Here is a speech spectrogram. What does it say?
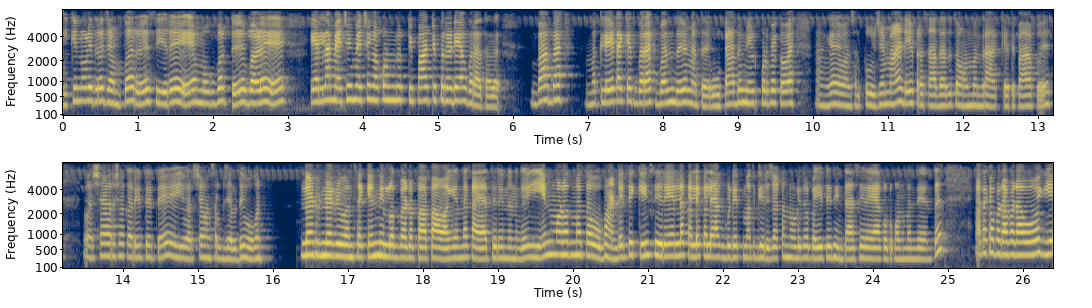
ಐಕಿ ನೋಡಿದ್ರೆ ಜಂಪರ್, ಸೀರೆ, ಮುಗ್ಬಟ್ಟು, ಬಳೆ, ಎಲ್ಲ ಮ್ಯಾಚಿಂಗ್ ಮ್ಯಾಚಿಂಗ್ ಹಾಕೊಂಡು ಟಿಪಾ ಟಿಪ್ ರೆಡಿ ಆಗಿ ಬರತ್ತಾಳೆ ಬಾ ಬಾ. ಮತ್ತೆ ಲೇಟ್ ಆಕೈತಿ ಬರಕ್ ಬಂದು, ಮತ್ತೆ ಊಟ ಅದು ನೀಡ್ಕೊಡ್ಬೇಕವ ಹಂಗೆ ಒಂದು ಸ್ವಲ್ಪ ಪೂಜೆ ಮಾಡಿ ಪ್ರಸಾದ ಅದು ತಗೊಂಡ್ ಬಂದ್ರೆ ಆಕೈತಿ ಪಾಪ. ವರ್ಷ ವರ್ಷ ಕರೀತೈತೆ, ಈ ವರ್ಷ ಒಂದು ಸ್ವಲ್ಪ ಜಲ್ದಿ ಹೋಗೋಣ. ನಡ್ರಿ ನಡ್ರಿ, ಒಂದು ಸೆಕೆಂಡ್ ನಿಲ್ಲೋದು ಬೇಡ ಪಾಪ, ಅವಾಗಿಂದ ಕಾಯತ್ತೀರಿ ನನಗೆ. ಏನು ಮಾಡೋದು ಮತ್ತು ಅವು? ಭಾಂಡೆ ತಿಕ್ಕಿ ಸೀರೆ ಎಲ್ಲ ಕಲೆ ಕಲೆ ಆಗಿಬಿಡೈತೆ ಮತ್ತು ಗಿರಿಜಾಕ ನೋಡಿದ್ರೆ ಬೈತೈತಿ, ಇಂಥ ಸೀರೆ ಯಾಕೆ ಉಟ್ಕೊಂಡು ಬಂದೆ ಅಂತ. ಅದಕ್ಕೆ ಬಡ ಬಡ ಹೋಗಿ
